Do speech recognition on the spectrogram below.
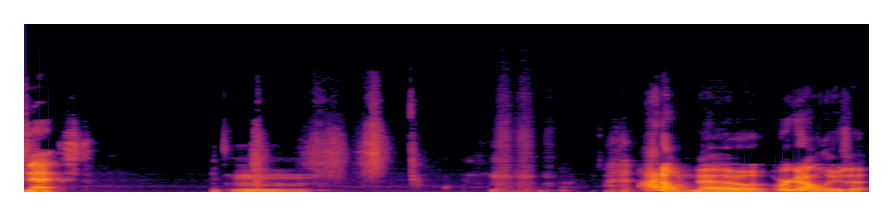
next. Mm. I don't know. We're gonna lose it.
